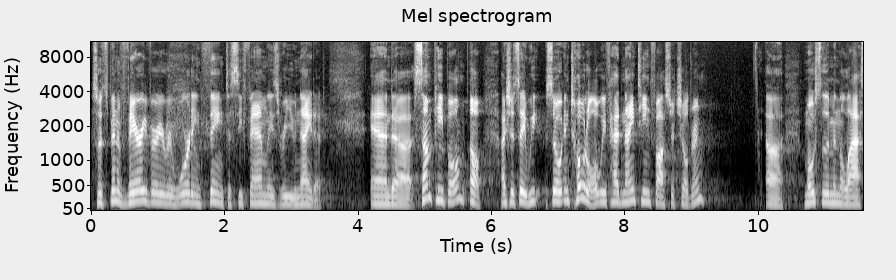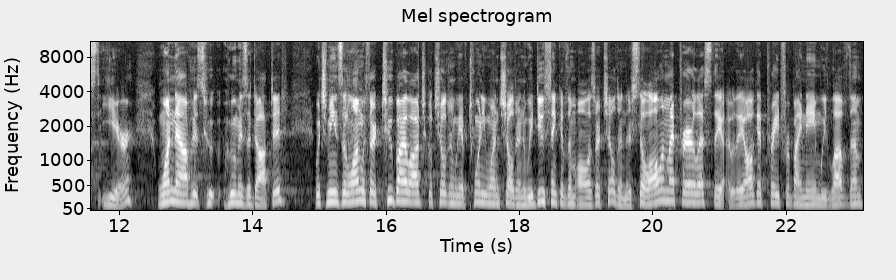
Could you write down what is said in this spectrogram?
So it's been a very, very rewarding thing to see families reunited. And uh, some people, oh, I should say, we, so in total, we've had 19 foster children, uh, most of them in the last year. One now who, whom is adopted which means that along with our two biological children, we have 21 children. And we do think of them all as our children. They're still all on my prayer list. They, they all get prayed for by name. We love them.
